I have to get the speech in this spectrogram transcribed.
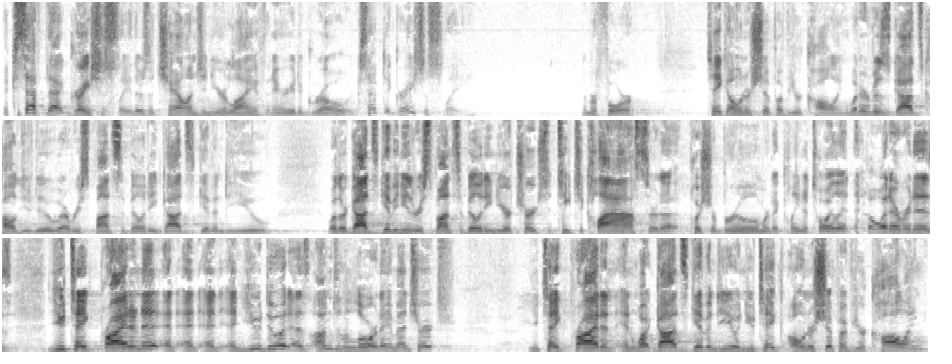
Accept that graciously. There's a challenge in your life, an area to grow. Accept it graciously. Number four, take ownership of your calling. Whatever it is God's called you to do, whatever responsibility God's given to you, whether God's giving you the responsibility in your church to teach a class or to push a broom or to clean a toilet, whatever it is, you take pride in it and, and, and, and you do it as unto the Lord. Amen, church? You take pride in, in what God's given to you and you take ownership of your calling.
